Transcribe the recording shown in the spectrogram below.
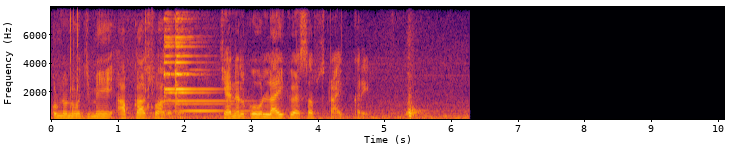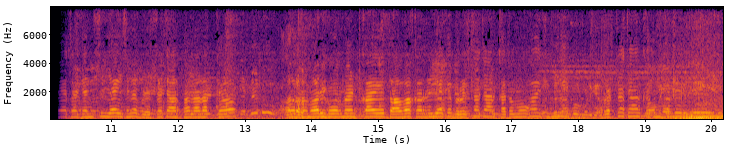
कुंड न्यूज़ में आपका स्वागत है। चैनल को लाइक व सब्सक्राइब करें। एजेंसी है, इसने भ्रष्टाचार फैला रखा और हमारी गवर्नमेंट का ये दावा कर रही है कि भ्रष्टाचार खत्म होगा, इसलिए भ्रष्टाचार खत्म करने के लिए ही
